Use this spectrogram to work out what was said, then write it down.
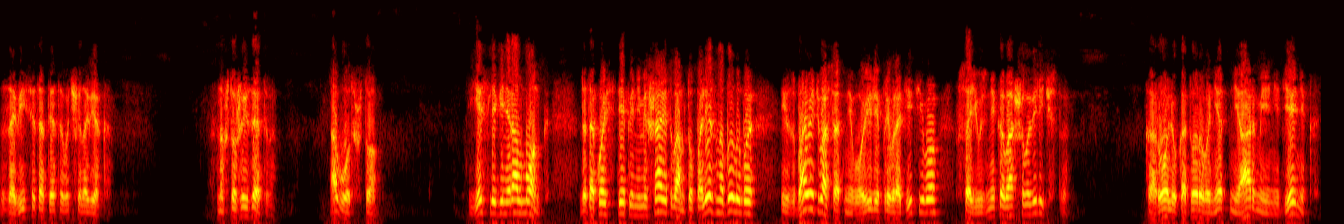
зависят от этого человека. Но что же из этого? А вот что. Если генерал Монк до такой степени мешает вам, то полезно было бы избавить вас от него или превратить его в союзника вашего величества. Король, у которого нет ни армии, ни денег.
